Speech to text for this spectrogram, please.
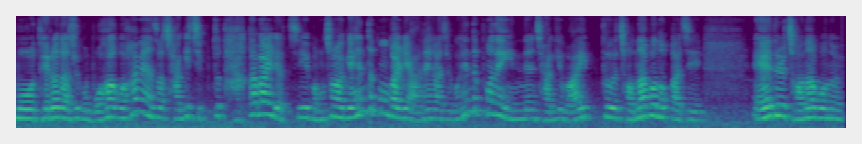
뭐 데려다 주고 뭐 하고 하면서 자기 집도 다 까발렸지. 멍청하게 핸드폰 관리 안 해가지고 핸드폰에 있는 자기 와이프 전화번호까지 애들 전화번호,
